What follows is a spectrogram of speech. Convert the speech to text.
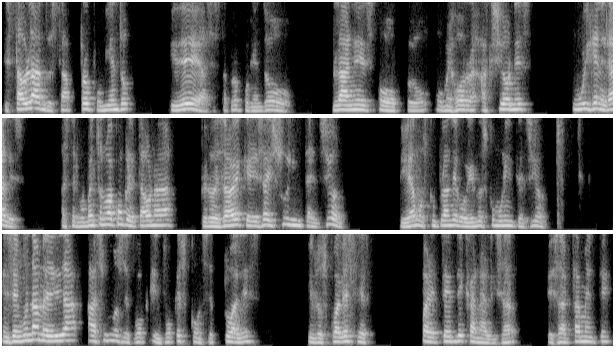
está hablando, está proponiendo ideas, está proponiendo planes o, mejor acciones muy generales. Hasta el momento no ha concretado nada, pero se sabe que esa es su intención digamos que un plan de gobierno es como una intención. En segunda medida, hace unos enfoques conceptuales en los cuales se pretende canalizar exactamente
